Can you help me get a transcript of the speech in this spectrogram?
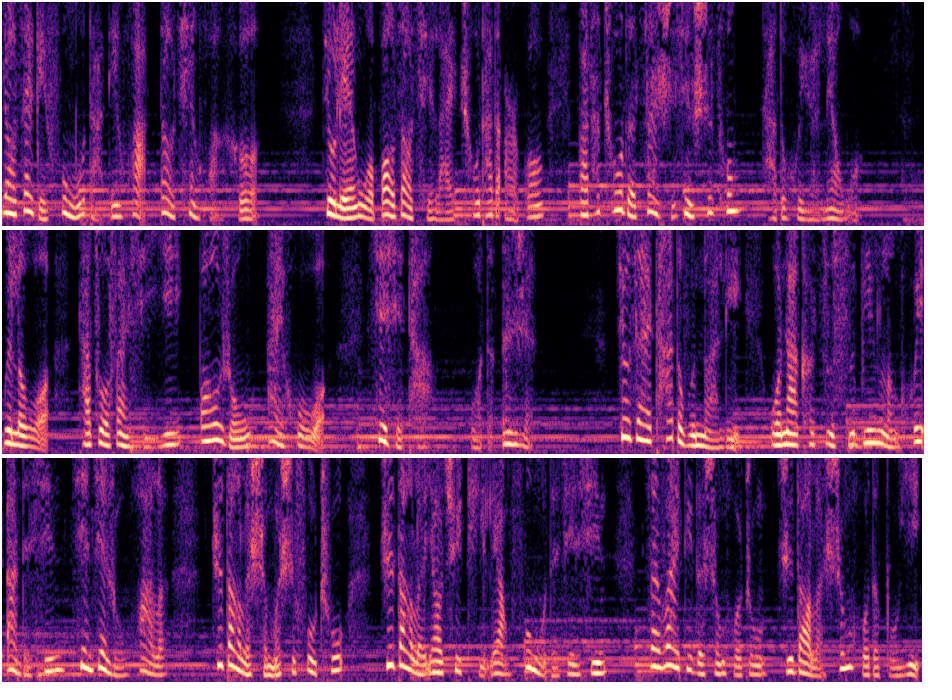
要再给父母打电话道歉缓和。就连我暴躁起来抽他的耳光，把他抽得暂时性失聪，他都会原谅我。为了我，他做饭洗衣，包容爱护我。谢谢他，我的恩人。就在他的温暖里，我那颗自私、冰冷、灰暗的心渐渐融化了。知道了什么是付出，知道了要去体谅父母的艰辛，在外地的生活中知道了生活的不易，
